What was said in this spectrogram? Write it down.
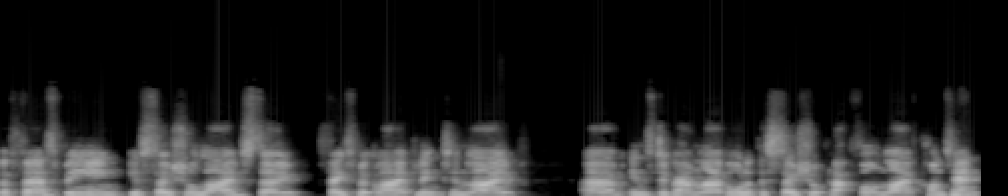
The first being your social live, so Facebook Live, LinkedIn Live, um, Instagram Live, all of the social platform live content.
